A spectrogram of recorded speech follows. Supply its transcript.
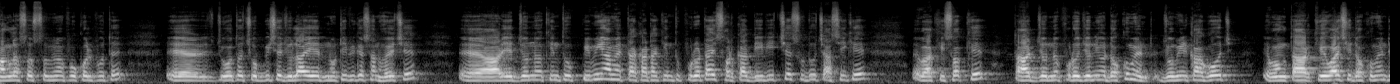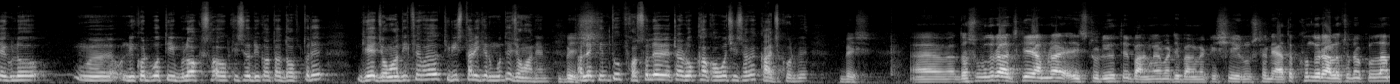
বাংলা শস্য বিমা প্রকল্পতে। এর গত চব্বিশে জুলাই এর নোটিফিকেশন হয়েছে। আর এর জন্য কিন্তু প্রিমিয়ামের টাকাটা কিন্তু পুরোটাই সরকার দিয়ে দিচ্ছে শুধু চাষিকে বা কৃষককে। তার জন্য প্রয়োজনীয় ডকুমেন্ট জমির কাগজ এবং তার কেওয়াইসি ডকুমেন্ট এগুলো নিকটবর্তী ব্লক সহ কৃষি অধিকতা দপ্তরে গিয়ে জমা দিতে হবে। তিরিশ তারিখের মধ্যে জমা দেন। তাহলে কিন্তু ফসলের এটা রক্ষা কবচ হিসাবে কাজ করবে। বেশ। দর্শক বন্ধুরা, আজকে আমরা এই স্টুডিওতে বাংলার মাটি, বাংলা কৃষি অনুষ্ঠানে এতক্ষণ ধরে আলোচনা করলাম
